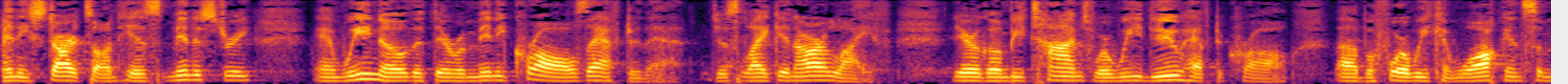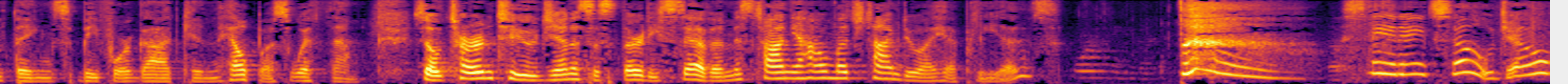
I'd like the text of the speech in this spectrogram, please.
and he starts on his ministry. And we know that there were many crawls after that, just like in our life. There are going to be times where we do have to crawl uh, before we can walk in some things before God can help us with them. So turn to Genesis 37. Miss Tanya, how much time do I have, please? Say it ain't so, Joe.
